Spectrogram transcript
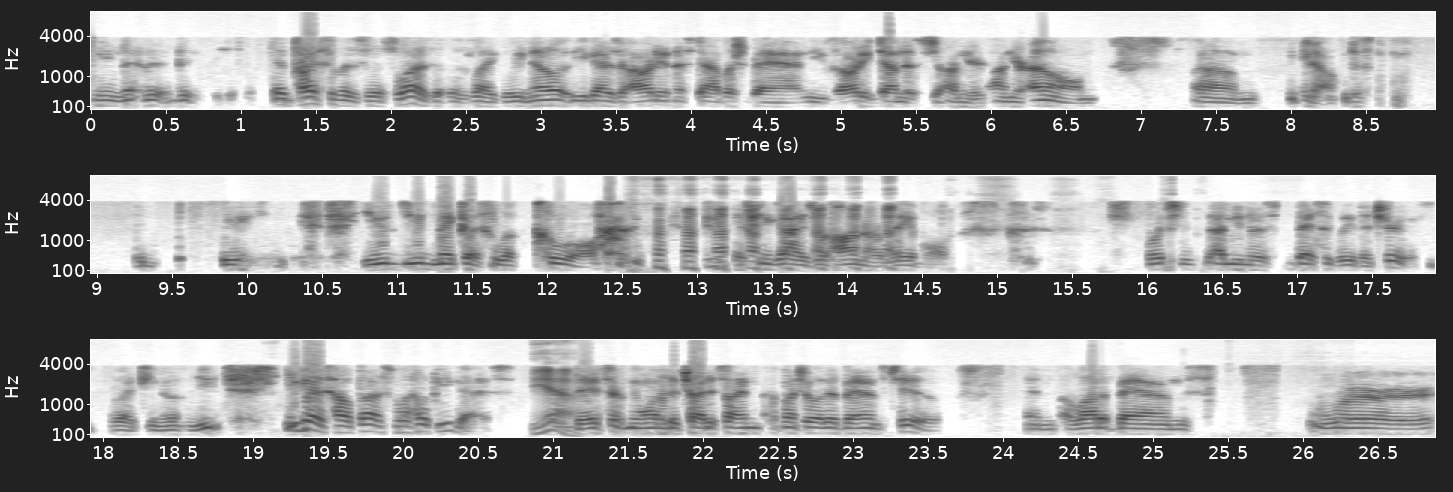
I mean, the, the, the impressive as this was, it was like we know you guys are already an established band. You've already done this on your on your own. Um, you know, just you, you'd you'd make us look cool if you guys were on our label. Which is, I mean, is basically the truth. Like, you know, you, you guys help us, we'll help you guys. Yeah. They certainly wanted to try to sign a bunch of other bands too. And a lot of bands were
